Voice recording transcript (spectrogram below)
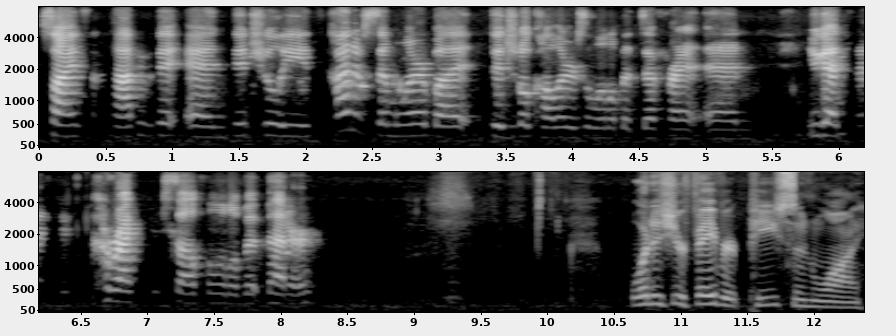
science. I'm happy with it. And digitally, it's kind of similar, but digital color is a little bit different, and you get to correct yourself a little bit better. What is your favorite piece and why?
